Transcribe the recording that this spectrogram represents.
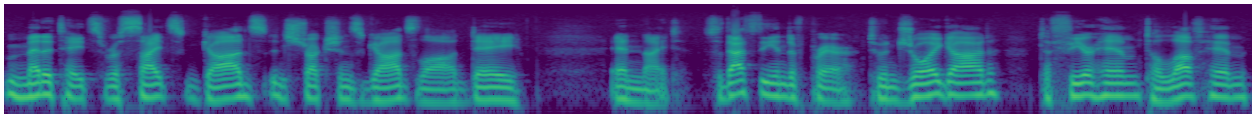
meditates, recites God's instructions, God's law, day and night. So that's the end of prayer to enjoy God, to fear Him, to love Him,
